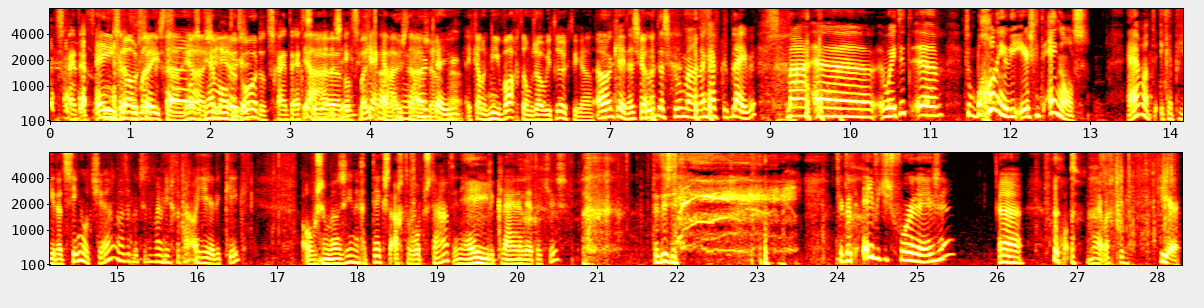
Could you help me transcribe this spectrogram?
Het schijnt echt Eén groot feest daar. Ja, Als ik hem altijd hoor, dat schijnt echt... Ja, eh, dat is echt een gekke daar. huis Ja. daar. zo. Oké. Ja. Ik kan ook niet wachten om zo weer terug te gaan. Oké, dat is goed, dat is goed. Maar dan ga ik het blijven. Maar, eh, hoe heet het? eh, toen begonnen jullie eerst in het Engels. Hè, want ik heb hier dat singeltje. Wat heb ik, waar ligt het nou? Oh, hier, de kick. Over zijn waanzinnige tekst achterop staat. In hele kleine lettertjes. dat is... Zal ik dat eventjes voorlezen? Eh, God, nee, wacht even. Hier.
